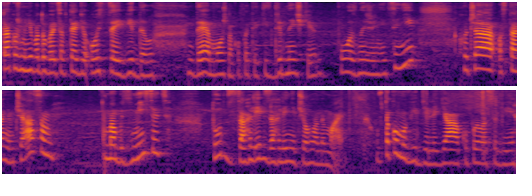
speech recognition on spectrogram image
Також мені подобається в Теді ось цей відділ, де можна купити якісь дрібнички по зниженій ціні. Хоча останнім часом, мабуть, з місяць, тут взагалі взагалі нічого немає. В такому відділі я купила собі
